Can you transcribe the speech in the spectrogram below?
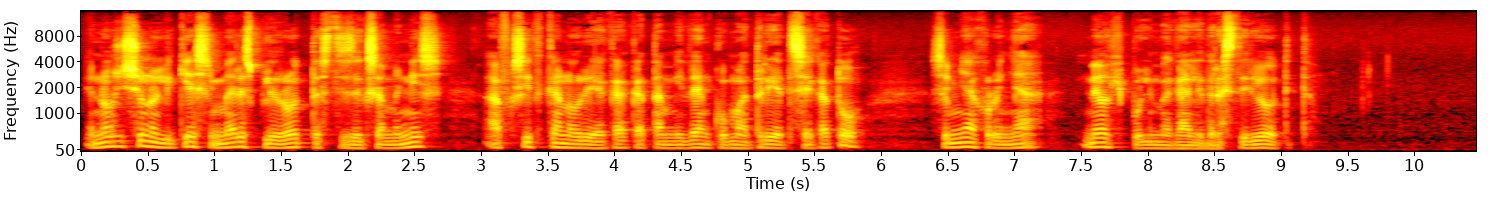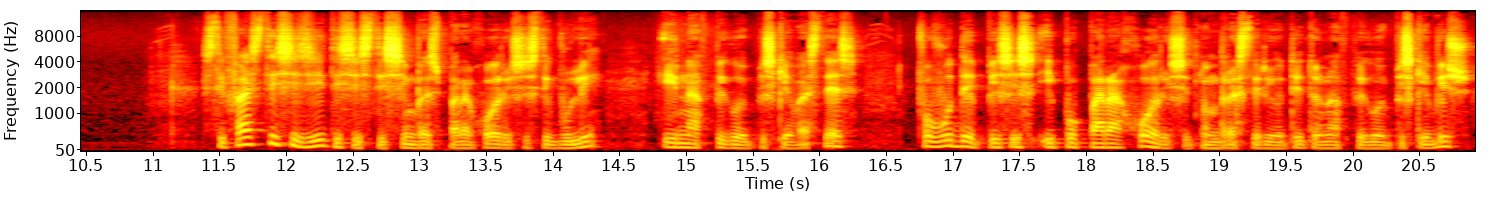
ενώ οι συνολικές ημέρες πληρότητας της δεξαμενή αυξήθηκαν οριακά κατά 0,3% σε μια χρονιά με όχι πολύ μεγάλη δραστηριότητα. Στη φάση της συζήτησης της Σύμβασης Παραχώρησης στη Βουλή, οι ναυπηγοεπισκευαστές φοβούνται επίσης υποπαραχώρηση των δραστηριοτήτων ναυπηγοεπισκευής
